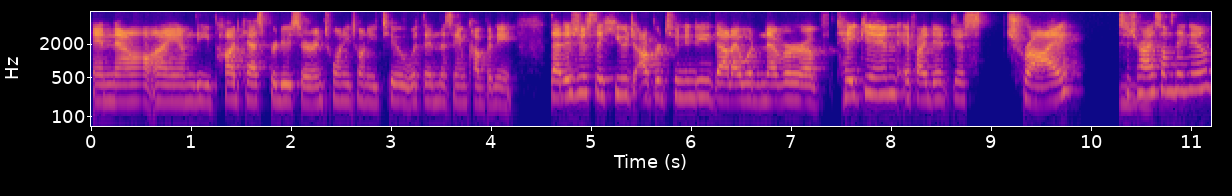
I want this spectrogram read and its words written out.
And now I am the podcast producer in 2022 within the same company that is just a huge opportunity that I would never have taken if I didn't just try to mm-hmm. try something new.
